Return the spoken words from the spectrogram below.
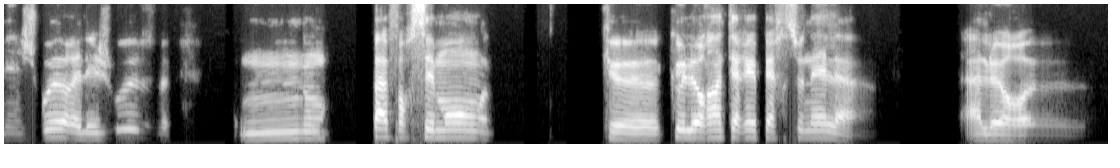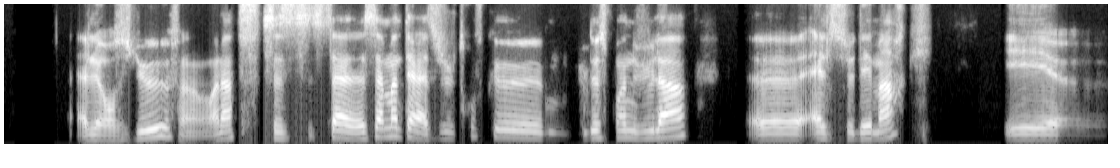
les joueurs et les joueuses n'ont pas forcément que, que leur intérêt personnel à, à à leurs yeux. Enfin, voilà, ça, m'intéresse. Je trouve que de ce point de vue-là, euh, elle se démarque et, euh,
